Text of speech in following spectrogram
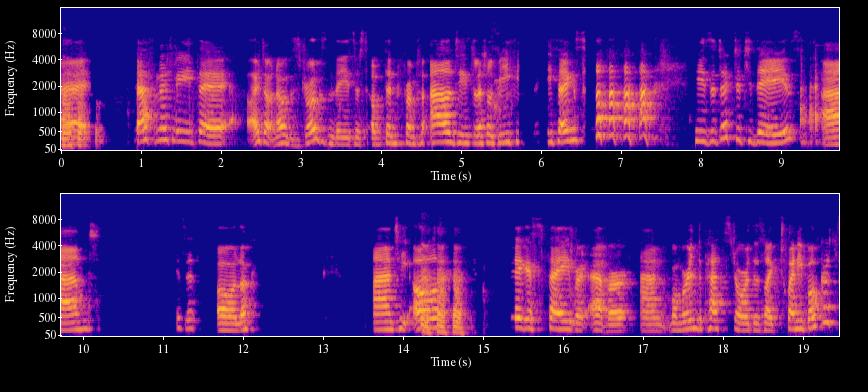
Uh, definitely the, I don't know, there's drugs in these or something from Aldi's little beefy sticky things. He's addicted to these. And is it? Oh, look. And he also, biggest favorite ever. And when we're in the pet store, there's like 20 buckets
